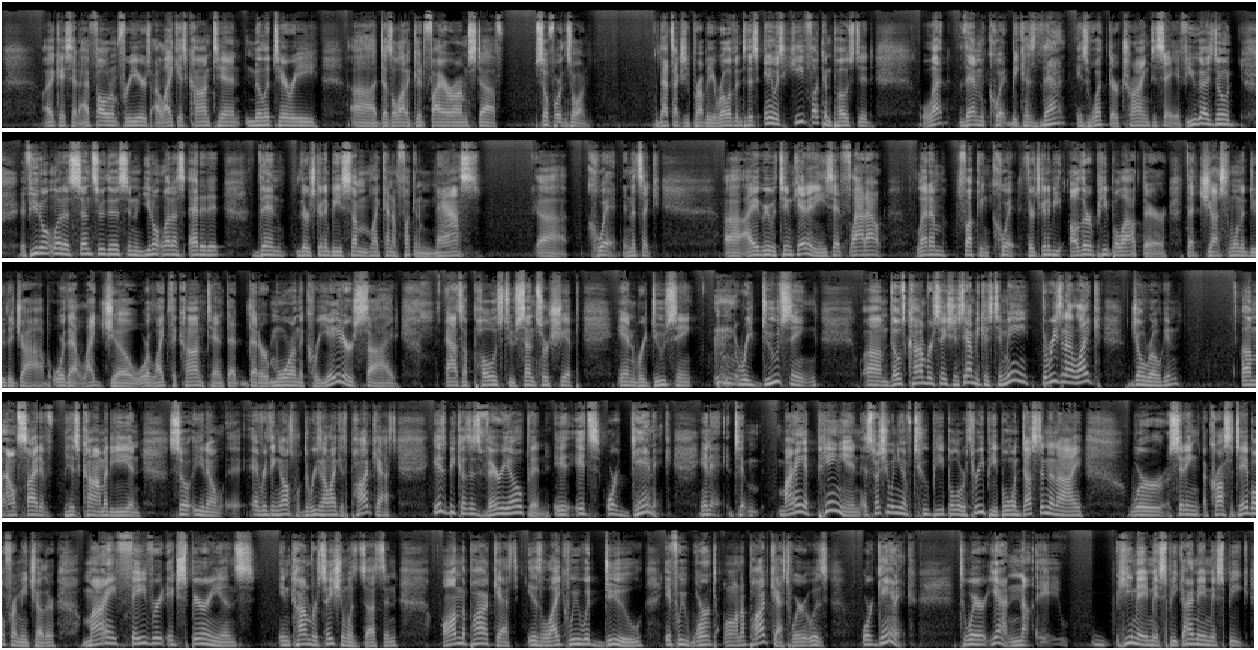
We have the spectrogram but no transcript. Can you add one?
Like I said, I've followed him for years. I like his content. Military uh, does a lot of good firearm stuff, so forth and so on. That's actually probably irrelevant to this. Anyways, he fucking posted let them quit because that is what they're trying to say. If you guys don't, if you don't let us censor this and you don't let us edit it, then there's going to be some like kind of fucking mass uh, quit. And it's like, uh, I agree with Tim Kennedy. He said flat out, let him fucking quit. There's going to be other people out there that just want to do the job or that like Joe or like the content that that are more on the creator's side as opposed to censorship and reducing reducing um, those conversations down. Because to me, the reason I like Joe Rogan um, outside of his comedy and so you know everything else. The reason I like his podcast is because it's very open. It, it's organic, and it, to my opinion, especially when you have two people or three people, when Dustin and I were sitting across the table from each other, my favorite experience in conversation with Dustin on the podcast is like we would do if we weren't on a podcast where it was organic to where yeah not, he may misspeak i may misspeak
